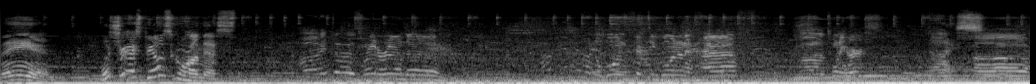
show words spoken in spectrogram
Man, what's your SPL score on this? Uh, it does right around uh, 151 and a half, uh, 20 hertz. Nice. Uh,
